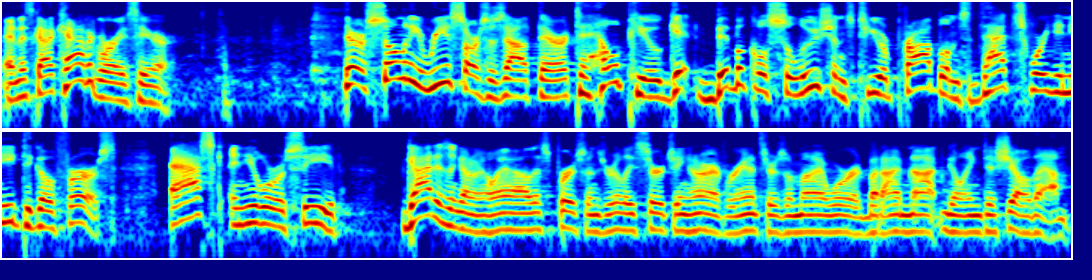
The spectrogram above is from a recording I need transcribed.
and it's got categories here. There are so many resources out there to help you get biblical solutions to your problems. That's where you need to go first. Ask and you will receive. God isn't going to go, well, this person's really searching hard for answers in my word, but I'm not going to show them.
